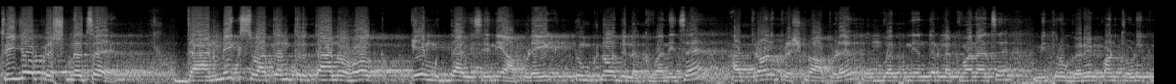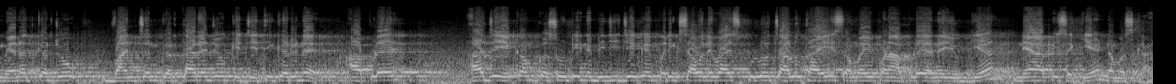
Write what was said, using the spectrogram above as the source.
ત્રીજો પ્રશ્ન છે, ધાર્મિક સ્વાતંત્રતાનો હક એ મુદ્દા વિશેની આપણે એક ટૂંક નોંધ લખવાની છે. આ ત્રણ પ્રશ્નો આપણે હોમવર્કની અંદર લખવાના છે. મિત્રો, ઘરે પણ થોડીક મહેનત કરજો. વાંચન કરતા રહેજો કે જેથી કરીને આપણે આ જે એકમ કસોટી ને બીજી જે કંઈ પરીક્ષાઓ લેવાય, સ્કૂલો ચાલુ થાય એ સમયે પણ આપણે એને યોગ્ય ન્યાય આપી શકીએ. નમસ્કાર.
